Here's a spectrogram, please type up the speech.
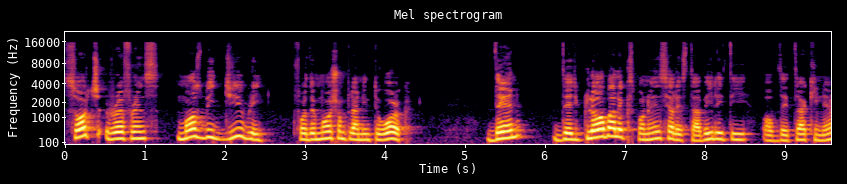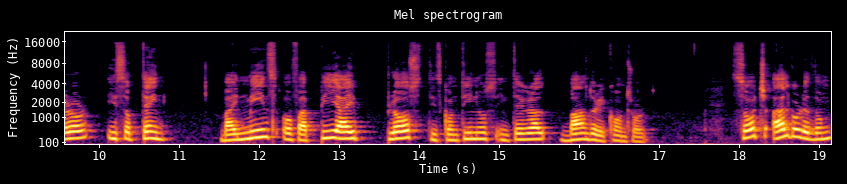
Such reference must be Gevrey for the motion planning to work. Then the global exponential stability of the tracking error is obtained by means of a pi plus discontinuous integral boundary control. Such algorithm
